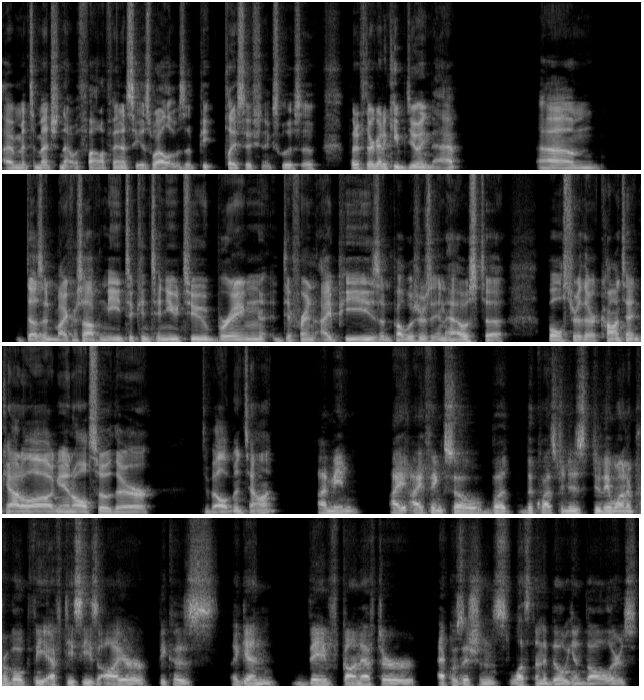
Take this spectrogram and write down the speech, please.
I meant to mention that with Final Fantasy as well. It was a P- PlayStation exclusive, but if they're going to keep doing that, um, doesn't Microsoft need to continue to bring different IPs and publishers in house to bolster their content catalog and also their development talent? I mean, I, I think so, but the question is, do they want to provoke the FTC's ire? Because again, they've gone after acquisitions less than a billion dollars.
